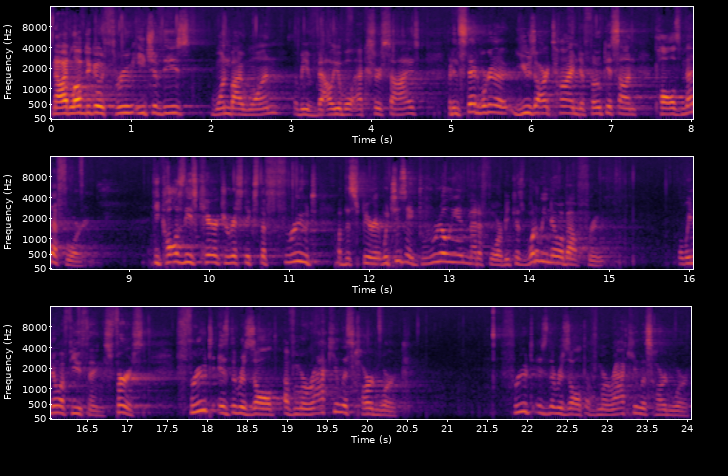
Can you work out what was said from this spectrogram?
Now, I'd love to go through each of these one by one. It'll be a valuable exercise. But instead, we're going to use our time to focus on Paul's metaphor. He calls these characteristics the fruit of the Spirit, which is a brilliant metaphor because what do we know about fruit? Well, we know a few things. First, Fruit is the result of miraculous hard work. Fruit is the result of miraculous hard work.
